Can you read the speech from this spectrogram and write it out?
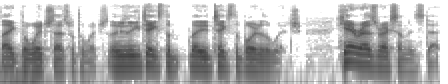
like the witch that's what the witch he takes the he takes the boy to the witch you can't resurrect something that's dead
